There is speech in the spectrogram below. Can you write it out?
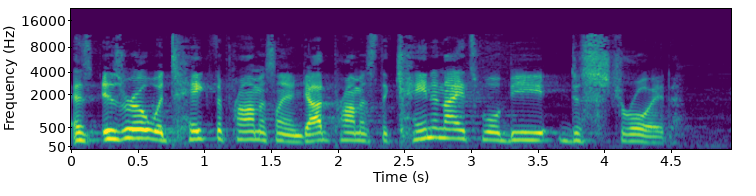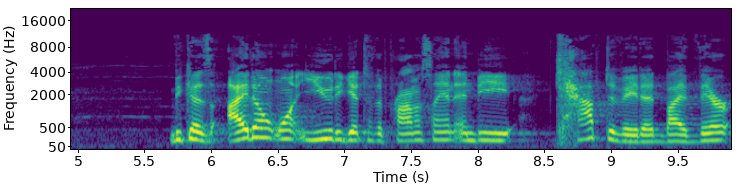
As Israel would take the promised land, God promised the Canaanites will be destroyed. Because I don't want you to get to the promised land and be captivated by their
